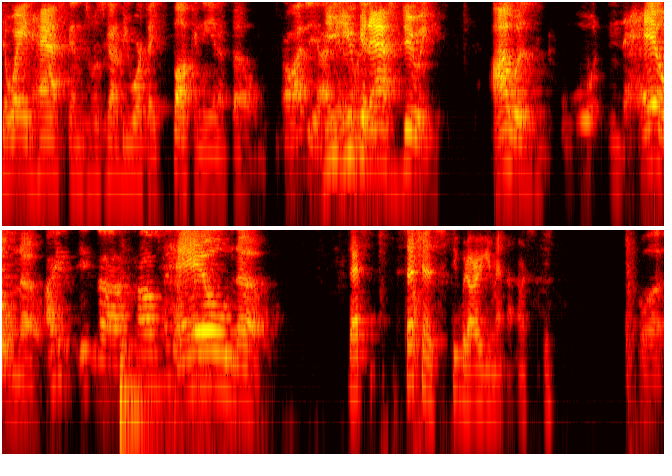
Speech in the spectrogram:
Dwayne Haskins was going to be worth a fuck in the NFL. Oh, I did. I You, you could ask Dewey. I was hell no, I uh, Ohio State. hell no. That's such a stupid argument, honestly. What?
